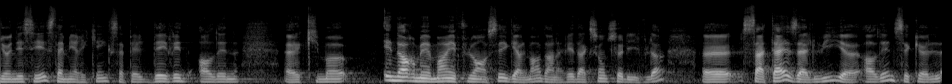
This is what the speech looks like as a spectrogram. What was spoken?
un essayiste américain qui s'appelle David Alden, qui m'a énormément influencé également dans la rédaction de ce livre-là. sa thèse à lui, Alden, c'est que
